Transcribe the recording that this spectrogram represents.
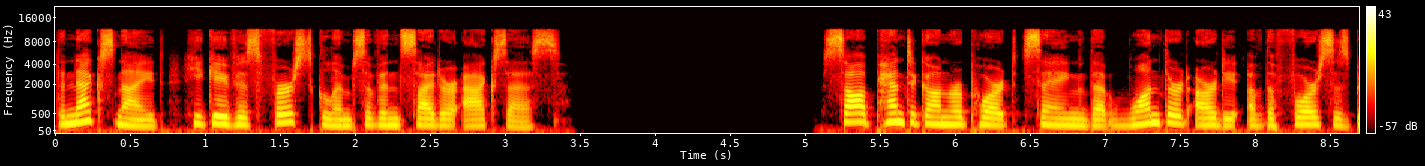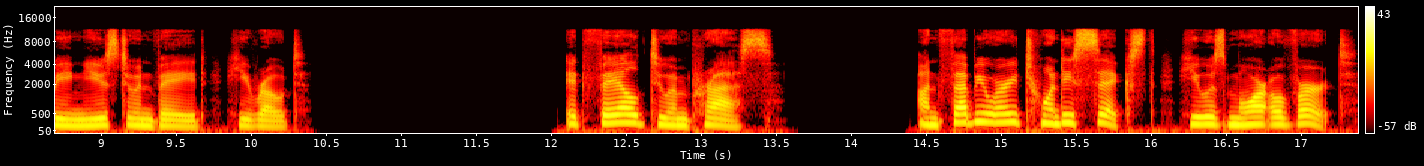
The next night, he gave his first glimpse of insider access. Saw a Pentagon report saying that one third RD of the force is being used to invade, he wrote. It failed to impress. On February 26, he was more overt.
